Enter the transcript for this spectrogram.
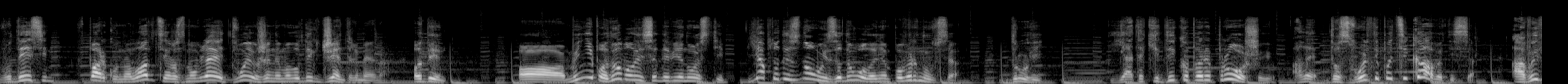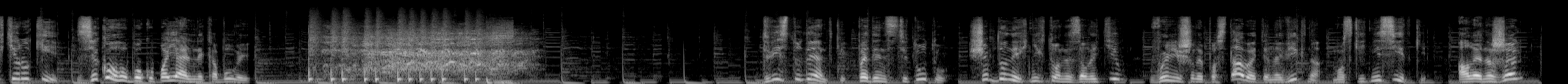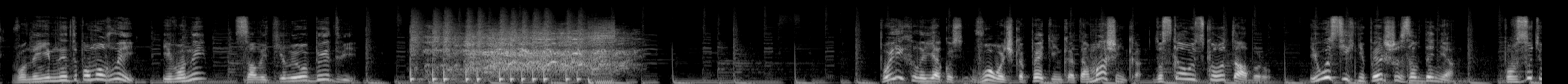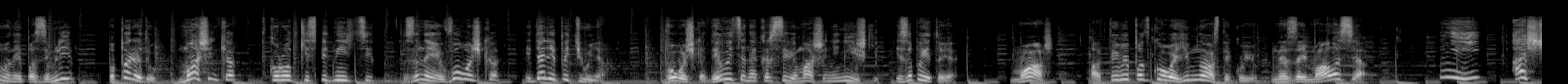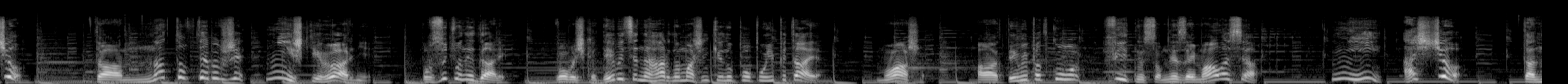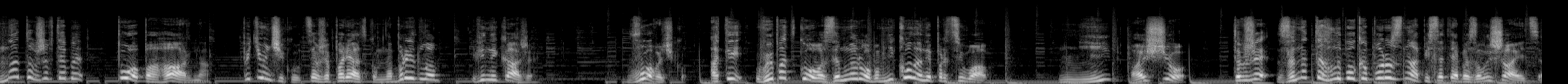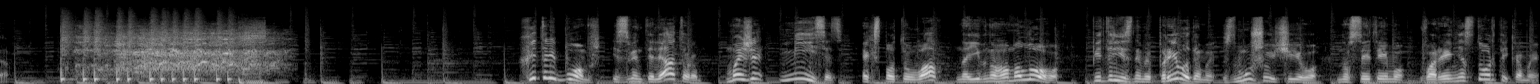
В Одесі в парку на лавці розмовляють двоє вже немолодих джентльмена. Один. А мені подобалися 90-ті. Я б туди знову із задоволенням повернувся. Другий. Я таки дико перепрошую, але дозвольте поцікавитися. А ви в ті роки з якого боку паяльника були? Дві студентки пединституту, щоб до них ніхто не залетів, вирішили поставити на вікна москітні сітки. Але, на жаль, вони їм не допомогли, і вони залетіли обидві. Поїхали якось Вовочка, Петінька та Машенька до скаутського табору. І ось їхнє перше завдання. Повзуть вони по землі, попереду Машенька в короткій спідничці, за нею Вовочка і далі Петюня. Вовочка дивиться на красиві Машині ніжки і запитує: Маш, а ти випадково гімнастикою не займалася? Ні. А що? Та надто в тебе вже ніжки гарні. Повзуть вони далі. Вовочка дивиться на гарну Машенькину попу і питає: Маша, а ти випадково фітнесом не займалася? Ні. А що? Та надто вже в тебе попа гарна. Петюнчику це вже порядком набридло, він і каже: Вовочко, а ти випадково землеробом ніколи не працював? Ні, а що? Та вже занадто глибока борозна після тебе залишається. Хитрий бомж із вентилятором майже місяць експлуатував наївного малого, під різними приводами змушуючи його носити йому варення з тортиками.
